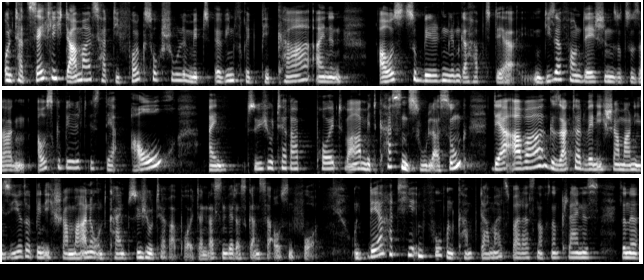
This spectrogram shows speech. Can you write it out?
Und tatsächlich damals hat die Volkshochschule mit äh, Winfried Picard einen Auszubildenden gehabt, der in dieser Foundation sozusagen ausgebildet ist, der auch ein Psychotherapeut war mit Kassenzulassung, der aber gesagt hat, wenn ich schamanisiere, bin ich Schamane und kein Psychotherapeut. Dann lassen wir das Ganze außen vor. Und der hat hier im Forenkamp, damals war das noch so ein kleines, so eine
